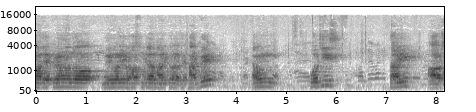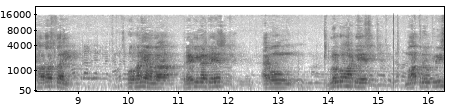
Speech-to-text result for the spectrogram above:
আমাদের প্রেমানন্দ মেমোরিয়াল হসপিটাল মানিকতলাতে থাকবে এবং পঁচিশ তারিখ আর সাতাশ তারিখ ওখানে আমরা রেটিনা টেস্ট এবং গ্লোকোমা টেস্ট মাত্র তিরিশ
